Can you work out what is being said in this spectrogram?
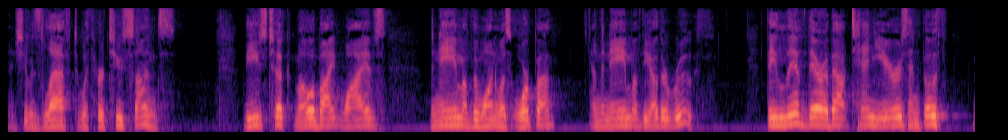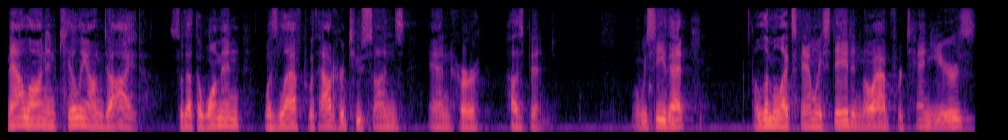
and she was left with her two sons. These took Moabite wives. The name of the one was Orpah, and the name of the other Ruth. They lived there about 10 years, and both Mahlon and Chilion died, so that the woman was left without her two sons and her husband. We see that Elimelech's family stayed in Moab for 10 years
